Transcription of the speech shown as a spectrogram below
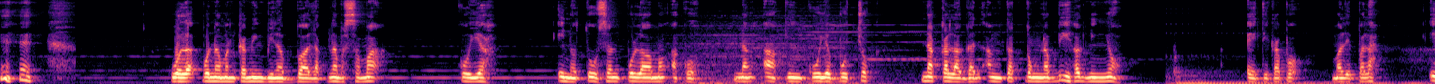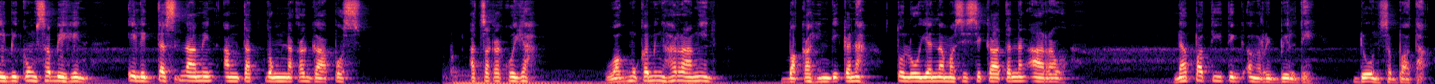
Wala po naman kaming binabalak na masama. Kuya, inutusan po lamang ako ng aking kuya Butchok na kalagan ang tatlong nabihag ninyo. Eh tika po, mali pala. Ibig kong sabihin, iligtas namin ang tatlong nakagapos. At saka kuya, huwag mo kaming harangin. Baka hindi ka na tuluyan na masisikatan ng araw. Napatitig ang rebuilde doon sa bata.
